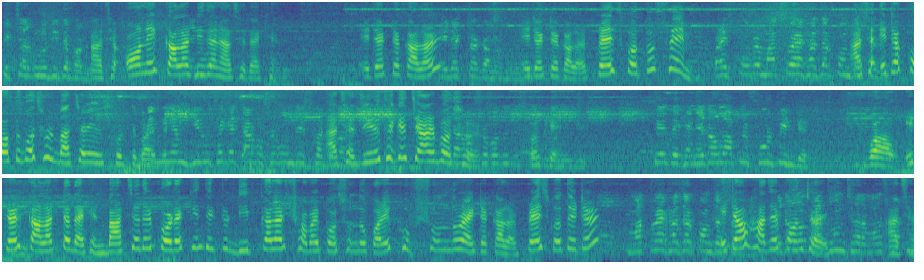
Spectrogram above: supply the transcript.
পিকচারগুলো দিতে পারব। আচ্ছা অনেক কালার ডিজাইন আছে দেখেন। এটা একটা কালার এটা একটা কালার এটা একটা কালার প্রাইস কত? সেম প্রাইস পড়বে মাত্র 1050 আচ্ছা এটা কত বছর বাচ্চারা ইউজ করতে পারবে? প্রিমিয়াম জিরো থেকে 4 বছর পর্যন্ত ইউজ করতে আচ্ছা। জিরো থেকে চার চার বছর। ওকে দেখেন এটা হলো আপনার ফুল প্রিন্টেড ওয়াও এটার কালারটা দেখেন। বাচ্চাদের প্রোডাক্ট কিন্তু একটু ডিপ কালার সবাই পছন্দ করে। খুব সুন্দর একটা কালার প্রাইস কত এটার? মাত্র 1050 এটাও টাকা। 1050 কার্টুন ছাড়া মানুষ আচ্ছা।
